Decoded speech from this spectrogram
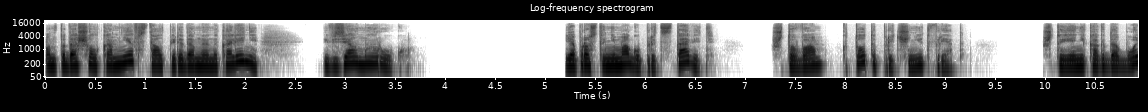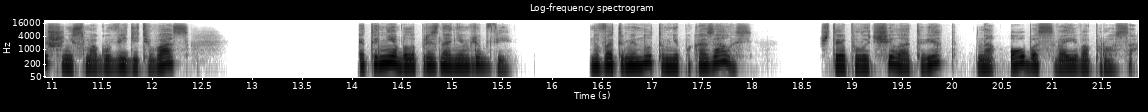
Он подошел ко мне, встал передо мной на колени и взял мою руку. Я просто не могу представить, что вам кто-то причинит вред, что я никогда больше не смогу видеть вас. Это не было признанием в любви, но в эту минуту мне показалось, что я получила ответ на оба свои вопроса.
